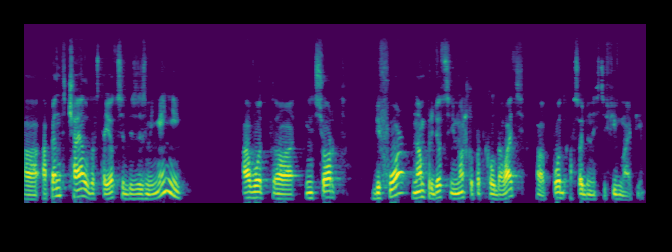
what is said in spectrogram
Uh, append child остается без изменений, а вот uh, insert before нам придется немножко подколдовать uh, под особенности Figma API.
